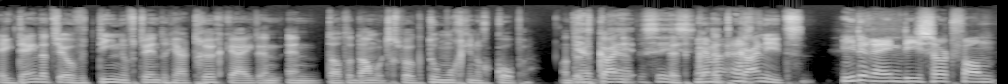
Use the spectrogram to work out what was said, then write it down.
Ik denk dat je over 10 of 20 jaar terugkijkt en, en dat er dan wordt gesproken, toen mocht je nog koppen. Want Ja, het kan ja. Het, Ja, het echt. kan niet. Iedereen die soort van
